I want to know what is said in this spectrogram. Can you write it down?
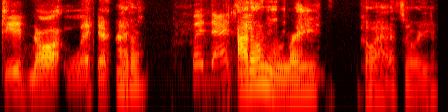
did not land. I don't. but that I don't like. Go ahead, Zoe.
